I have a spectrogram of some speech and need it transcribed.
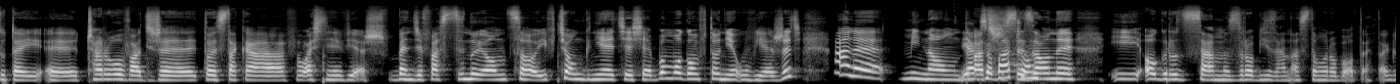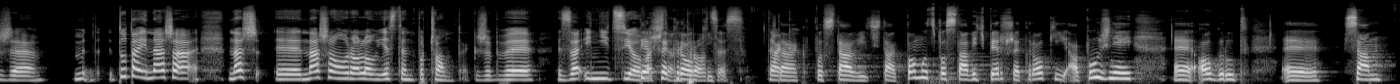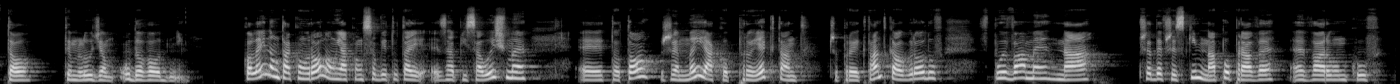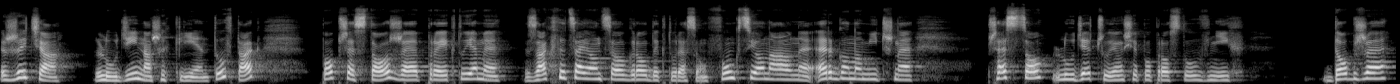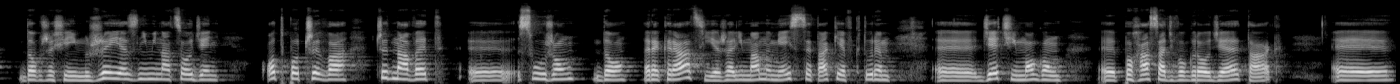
tutaj e, czarować, że to jest taka właśnie, wiesz, będzie fascynująco i wciągniecie się, bo mogą w to nie uwierzyć, ale miną Jak dwa, zobaczą... trzy sezony i ogród sam zrobi za nas tą robotę. Także tutaj nasza, nasz, e, naszą rolą jest ten początek, żeby zainicjować Pierwsze ten kroki. proces. Tak. tak. postawić, tak, pomóc postawić pierwsze kroki, a później e, ogród e, sam to tym ludziom udowodni. Kolejną taką rolą, jaką sobie tutaj zapisałyśmy, e, to to, że my jako projektant czy projektantka ogrodów wpływamy na przede wszystkim na poprawę warunków życia ludzi, naszych klientów, tak? Poprzez to, że projektujemy zachwycające ogrody, które są funkcjonalne, ergonomiczne, przez co ludzie czują się po prostu w nich dobrze, dobrze się im żyje z nimi na co dzień, odpoczywa, czy nawet służą do rekreacji. Jeżeli mamy miejsce takie, w którym y, dzieci mogą y, pohasać w ogrodzie, tak,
